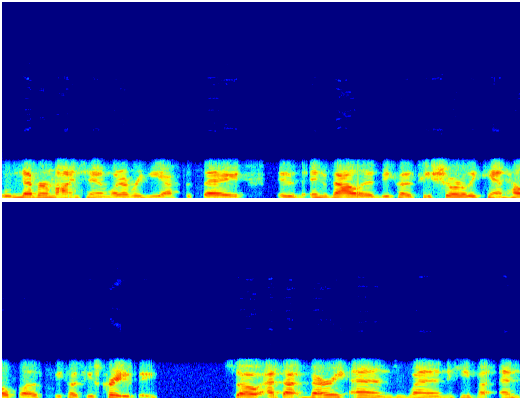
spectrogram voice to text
never mind him. Whatever he has to say is invalid because he surely can't help us because he's crazy. So at that very end, when he and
